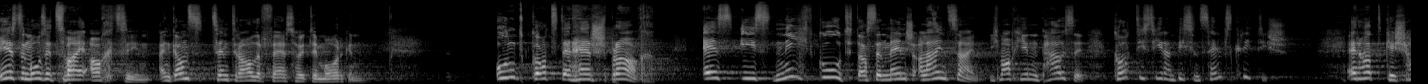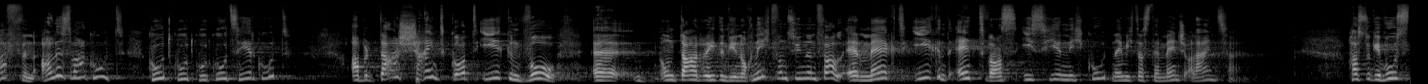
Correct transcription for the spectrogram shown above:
1. Mose 2,18, ein ganz zentraler Vers heute Morgen. Und Gott, der Herr, sprach, es ist nicht gut, dass der Mensch allein sein. Ich mache hier eine Pause. Gott ist hier ein bisschen selbstkritisch. Er hat geschaffen, alles war gut. Gut, gut, gut, gut, sehr gut. Aber da scheint Gott irgendwo, äh, und da reden wir noch nicht von Sündenfall, er merkt, irgendetwas ist hier nicht gut, nämlich dass der Mensch allein sei. Hast du gewusst,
